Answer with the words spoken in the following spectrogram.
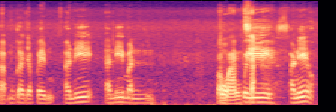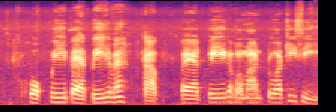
ครับมันก็จะเป็นอันนี้อันนี้มันประมาณหกปี สักอันนี้หกปีแปดปีใช่ไหมครับแปดปีก็ประมาณตัวที่สี่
